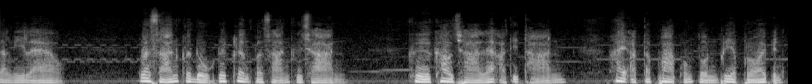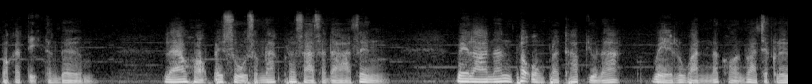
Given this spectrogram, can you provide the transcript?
ดังนี้แล้ว ประสานกระดูกด้วยเครื่องประสานคือฌานคือเข้าฌานและอธิษฐาน ให้อัตภาพของตนเรียบร้อยเป็นปกติดังเดิม แล้วเหาะไปสู่สำนักพระศาสดาซึ่ง เวลานั้นพระองค์ประทับอยู่ณเวรุวันนครราชคลึ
